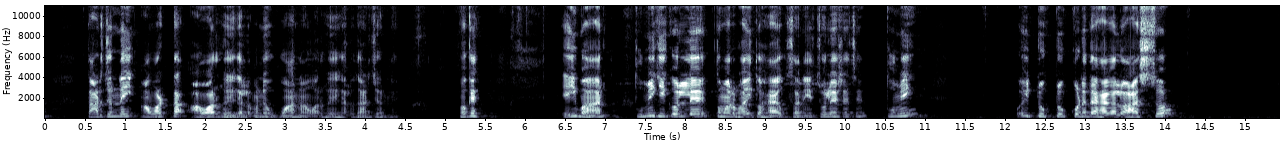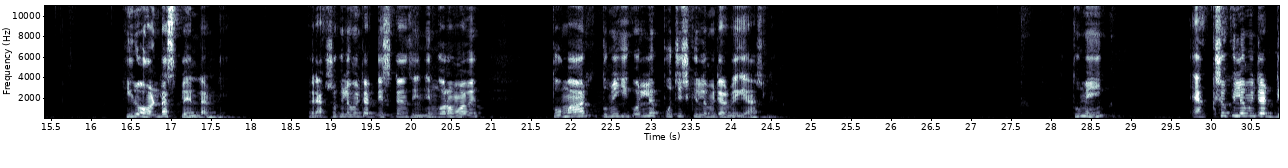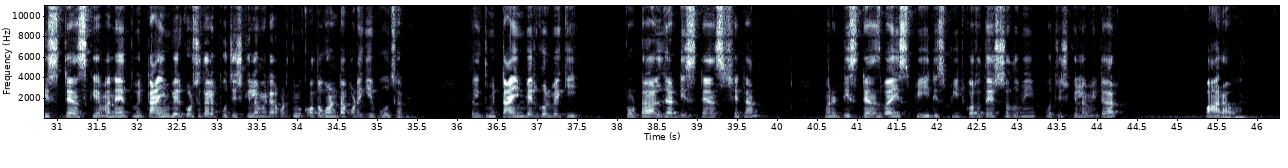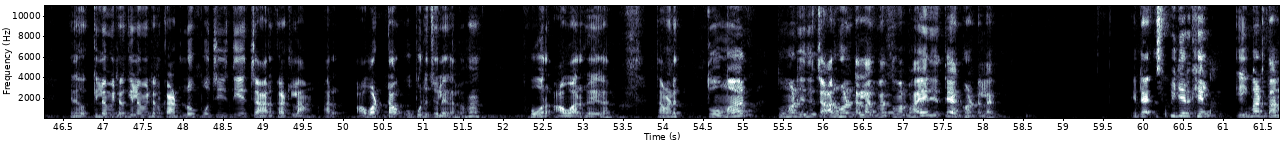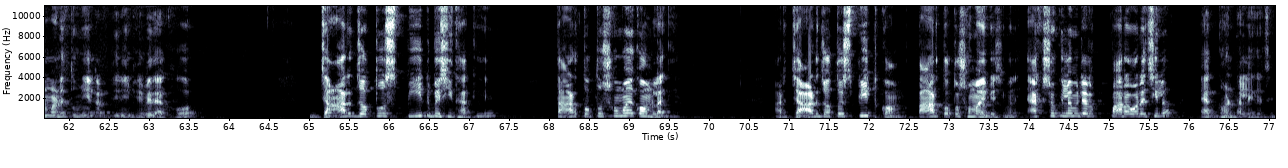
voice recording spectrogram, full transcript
তার জন্য এই আওয়ারটা আওয়ার হয়ে গেল মানে ওয়ান আওয়ার হয়ে গেল তার জন্য। ওকে এইবার তুমি কি করলে? তোমার ভাই তো হায়াবুসা নিয়ে চলে এসেছে। তুমি ওই টুকটুক করে দেখা গেল, আসছো হিরো হন্ডা স্প্লেন্ডার নিয়ে। একশো কিলোমিটার ডিস্টেন্স ইঞ্জিন গরম হবে। তোমার, তুমি কি করলে? পঁচিশ কিলোমিটার বেগে আসলে। তুমি একশো কিলোমিটার ডিস্টেন্সকে মানে তুমি টাইম বের করছ তাহলে পঁচিশ কিলোমিটার পরে তুমি কত ঘণ্টা পরে গিয়ে পৌঁছাবে? তাহলে তুমি টাইম বের করবে কি? টোটাল যা ডিস্টেন্স সেটা মানে ডিস্টেন্স বাই স্পিড স্পিড কততে এসছো তুমি? পঁচিশ কিলোমিটার পার আওয়ার দেখো, কিলোমিটার কিলোমিটার কাটলো, পঁচিশ দিয়ে চার কাটলাম, আর আওয়ারটা উপরে চলে গেল হ্যাঁ? ফোর আওয়ার হয়ে গেল। তার মানে তোমার তোমার যেতে চার ঘণ্টা লাগবে, আর তোমার ভাইয়ের যেতে এক ঘণ্টা লাগবে। এটা স্পিডের খেল। এইবার তার মানে তুমি এটা জিনিস ভেবে দেখো, যার যত স্পিড বেশি থাকে, তার তত সময় কম লাগে। আর যার যত স্পিড কম, তার তত সময় বেশি। মানে একশো কিলোমিটার পার আওয়ারে ছিল এক ঘণ্টা লেগেছে।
